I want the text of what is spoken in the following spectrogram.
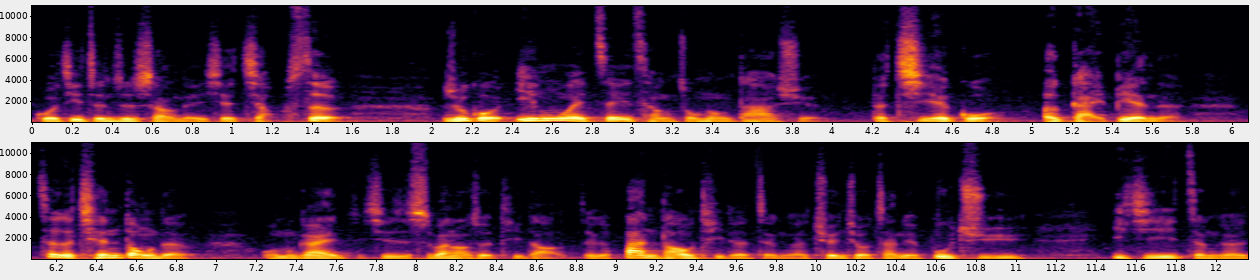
国际政治上的一些角色，如果因为这一场总统大选的结果而改变了，这个牵动的。我们刚才其实石板老师提到这个半导体的整个全球战略布局，以及整个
